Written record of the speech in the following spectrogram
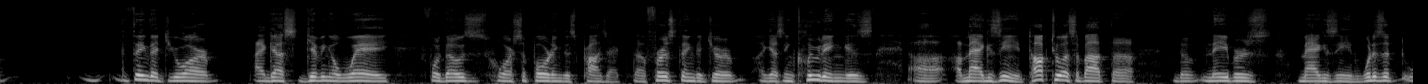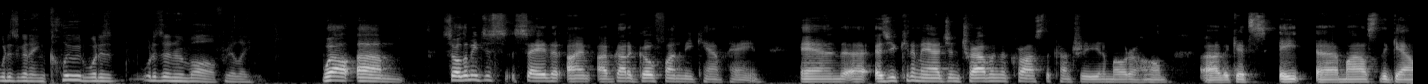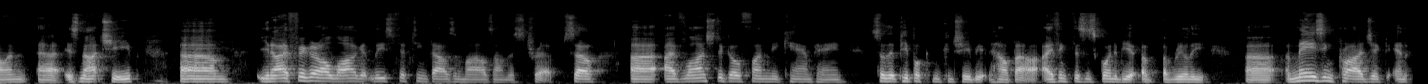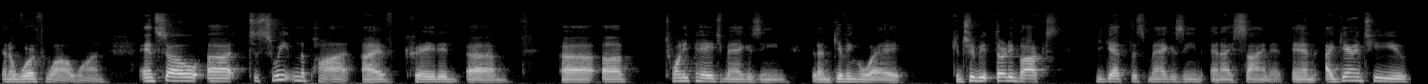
the thing that you are, I guess, giving away for those who are supporting this project. The first thing that you're, I guess, including is uh, a magazine. Talk to us about the the Neighbors magazine. What is it? What is it going to include? What is what does it involve really? Well, um, so let me just say that I'm I've got a GoFundMe campaign, and uh, as you can imagine, traveling across the country in a motorhome uh, that gets eight uh, miles to the gallon uh, is not cheap. Um, you know, I figure I'll log at least 15,000 miles on this trip. So uh, I've launched a GoFundMe campaign so that people can contribute and help out. I think this is going to be a, a really uh, amazing project and, and, a worthwhile one. And so uh, to sweeten the pot, I've created um, uh, a 20 page magazine that I'm giving away. Contribute 30 bucks, you get this magazine, and I sign it. And I guarantee you,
